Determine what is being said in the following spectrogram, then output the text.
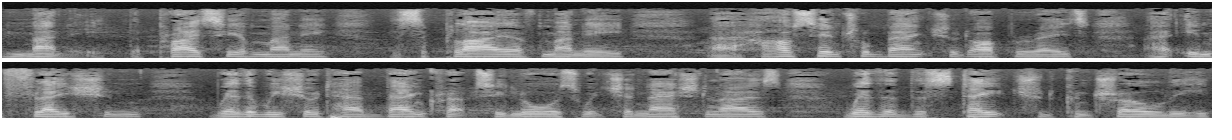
money, the pricing of money, the supply of money, uh, how central banks should operate, uh, inflation, whether we should have bankruptcy laws which are nationalized, whether the state should control the,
